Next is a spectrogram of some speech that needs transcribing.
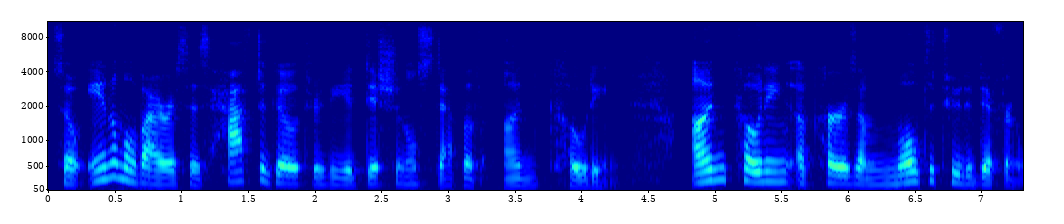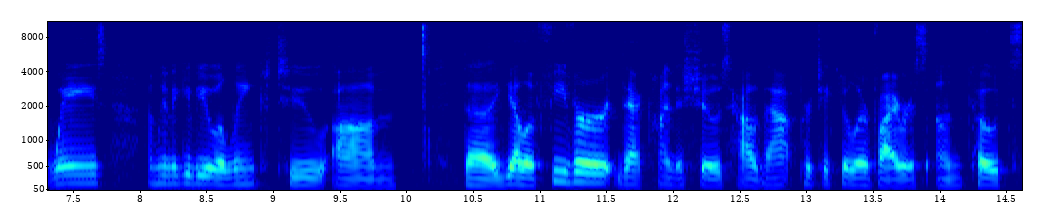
So animal viruses have to go through the additional step of uncoating. Uncoating occurs a multitude of different ways. I'm going to give you a link to um, the yellow fever that kind of shows how that particular virus uncoats.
